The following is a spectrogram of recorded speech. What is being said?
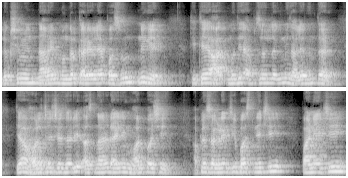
लक्ष्मी नारायण मंगल कार्यालयापासून निघेल. तिथे आतमध्ये आमचं लग्न झाल्यानंतर त्या हॉलच्या शेजारी असणाऱ्या डायनिंग हॉलपाशी आपल्या सगळ्यांची बसण्याची पाण्याची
